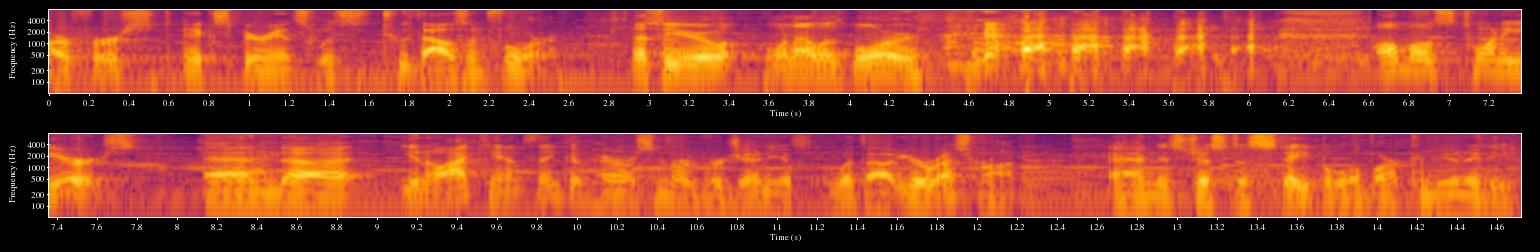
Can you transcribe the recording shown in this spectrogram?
Our first experience was 2004. That's the year when I was born. Almost 20 years. And, uh, you know, I can't think of Harrisonburg, Virginia without your restaurant. And it's just a staple of our community.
